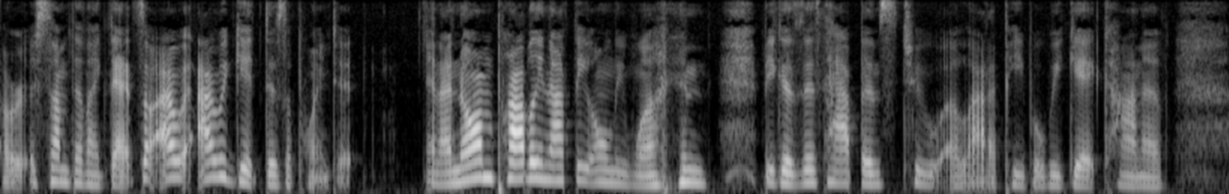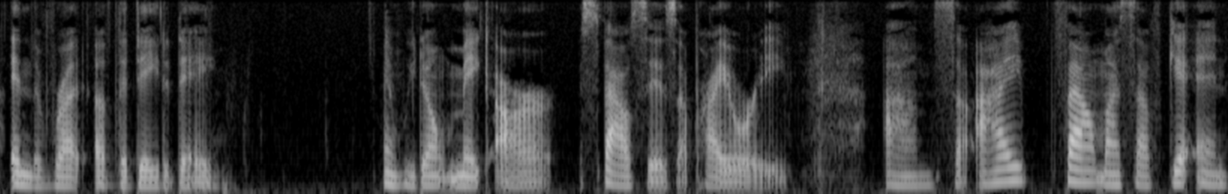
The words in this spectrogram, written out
or something like that. So I, w- I would get disappointed. And I know I'm probably not the only one because this happens to a lot of people. We get kind of in the rut of the day to day and we don't make our spouses a priority. Um, so I found myself getting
